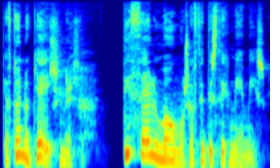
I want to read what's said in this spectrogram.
Και αυτό είναι OK. Συνέχεια. Τι θέλουμε όμως αυτή τη στιγμή εμείς;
